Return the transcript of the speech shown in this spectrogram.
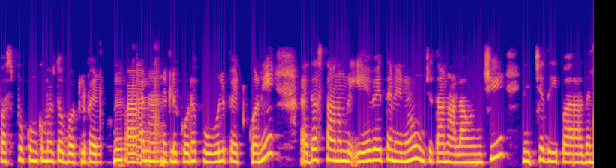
పసుపు కుంకుమతో బొట్లు పెట్టుకొని పటాలన్నిటికి కూడా పువ్వులు పెట్టుకొని యథాస్థానంలో ఏవైతే నేను ఉంచుతానో అలా ఉంచి నిత్య దీపారాధన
